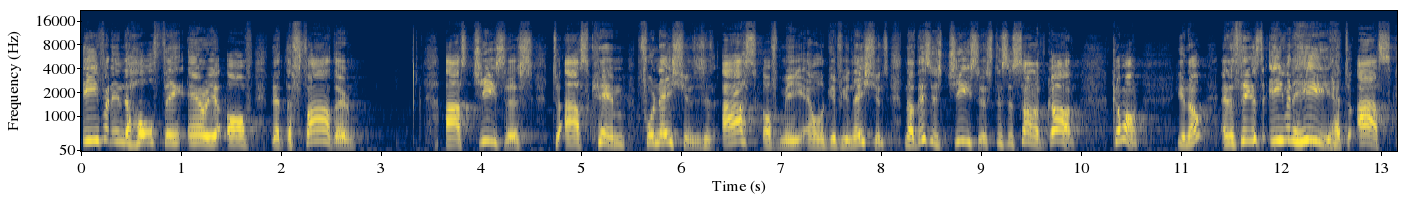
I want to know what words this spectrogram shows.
Even in the whole thing area of that the Father asked Jesus to ask him for nations. He says, Ask of me, and I will give you nations. Now, this is Jesus, this is the Son of God. Come on, you know? And the thing is, even he had to ask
